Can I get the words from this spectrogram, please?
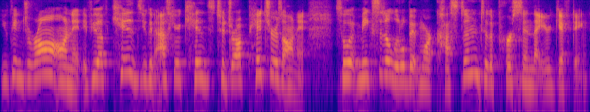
You can draw on it. If you have kids, you can ask your kids to draw pictures on it. So it makes it a little bit more custom to the person that you're gifting.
